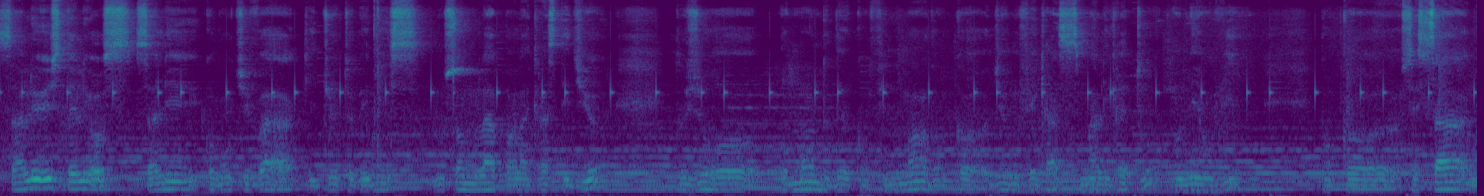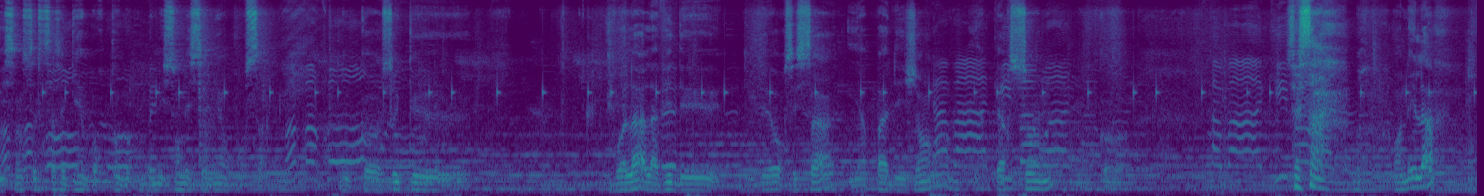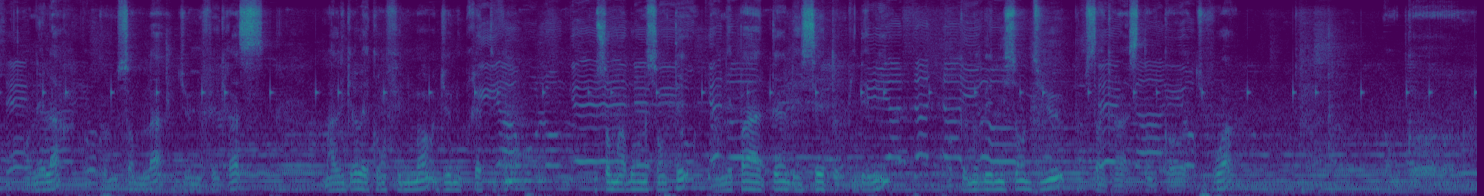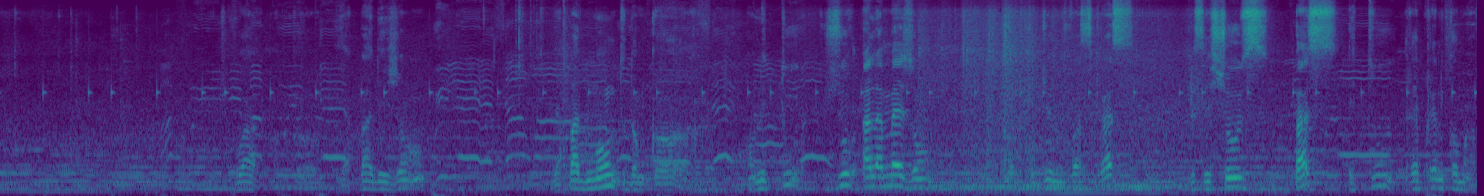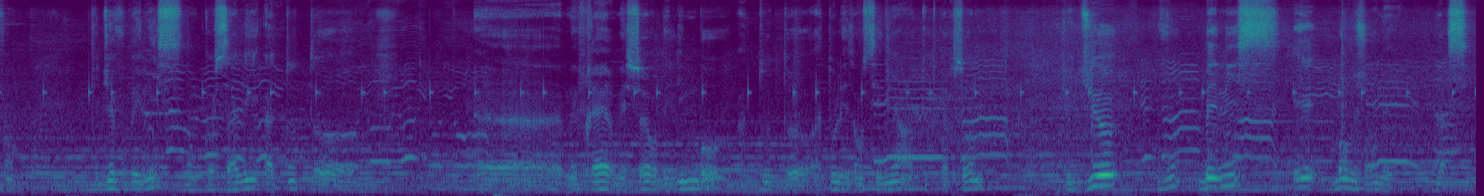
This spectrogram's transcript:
Salut Stelios, salut, comment tu vas? Que Dieu te bénisse. Nous sommes là par la grâce de Dieu, toujours au, monde de confinement. Donc euh, Dieu nous fait grâce malgré tout, on est en vie. Donc euh, c'est ça, l'essentiel, ça c'est bien important. Donc bénissons le Seigneur pour ça. Donc euh, ce que... Voilà, la vie de, dehors c'est ça, il n'y a pas de gens, personne. C'est ça. on est là. On est là. Donc, nous sommes là. Dieu nous fait grâce. Malgré les confinements, Dieu nous prête vie. Nous sommes en bonne santé. On n'est pas atteint de cette épidémie. Donc nous bénissons Dieu pour sa grâce. Donc euh, tu vois. Donc euh, tu vois. Il n'y a pas de gens. Il n'y a pas de monde. Donc euh, on est toujours à la maison. Que Dieu nous fasse grâce. Que ces choses passent et tout reprenne comme avant. Que Dieu vous bénisse. Donc, salut à toutes euh, euh, mes frères, mes soeurs de Limbo, à, toutes, euh, à tous les enseignants, à toute personne. Que Dieu vous bénisse et bonne journée. Merci.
